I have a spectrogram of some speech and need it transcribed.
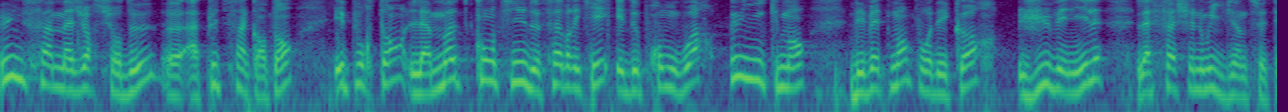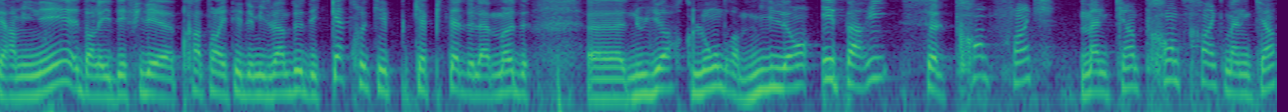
une femme majeure sur deux euh, a plus de 50 ans. Et pourtant, la mode continue de fabriquer et de promouvoir uniquement des vêtements pour des corps juvéniles. La Fashion Week vient de se terminer. Dans les défilés euh, printemps-été 2022 des quatre cap- capitales de la mode, euh, New York, Londres, Milan et Paris, seuls 35 mannequins, 35 mannequins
